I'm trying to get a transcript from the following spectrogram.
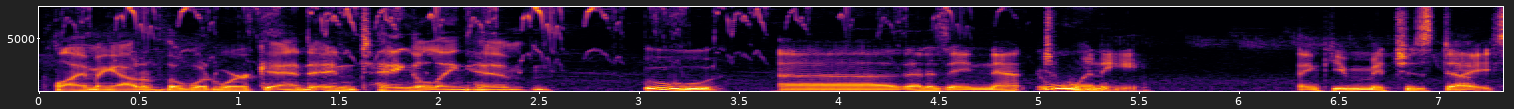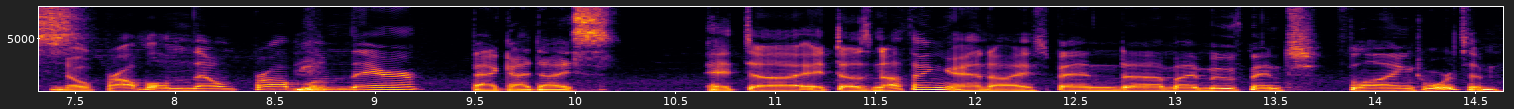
climbing out of the woodwork and entangling him. Ooh, uh, that is a nat 20. Thank you, Mitch's dice. No problem, no problem there. Bad guy dice. It uh, it does nothing, and I spend uh, my movement flying towards him.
